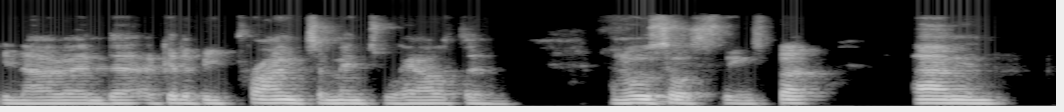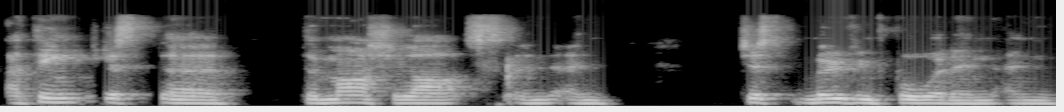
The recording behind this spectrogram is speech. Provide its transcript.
you know, and uh, are going to be prone to mental health and and all sorts of things. But um, I think just the the martial arts and, and just moving forward and, and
